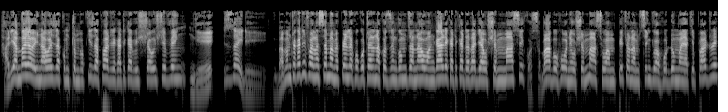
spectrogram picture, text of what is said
hali ambayo inaweza kumtumbukiza padri katika vishawishi vingi zaidi. Baba Mtakatifu anasema amependa kukutana na kuzungumza nao wangali katika daraja ya ushemasi, kwa sababu huu ni ushemasi wa mpito na msingi wa huduma ya kipadri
